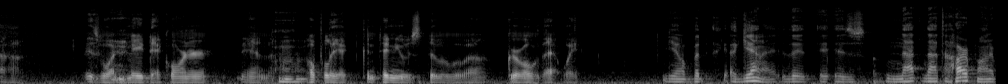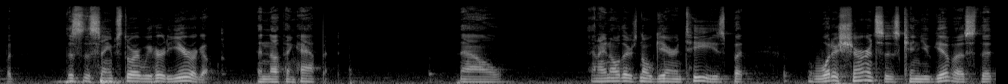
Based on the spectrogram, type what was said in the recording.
uh, is what made that corner, and hopefully it continues to uh, grow that way. you know, but again, I- the- it is, not, not to harp on it, but this is the same story we heard a year ago, and nothing happened. Now, and I know there's no guarantees, but what assurances can you give us that,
